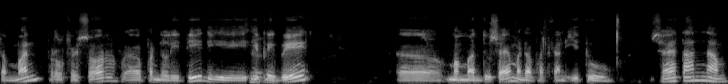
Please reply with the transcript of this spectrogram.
teman profesor uh, peneliti di IPB hmm. uh, eh, membantu saya mendapatkan itu. Saya tanam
